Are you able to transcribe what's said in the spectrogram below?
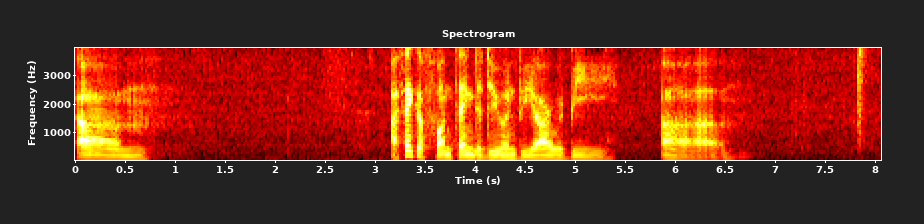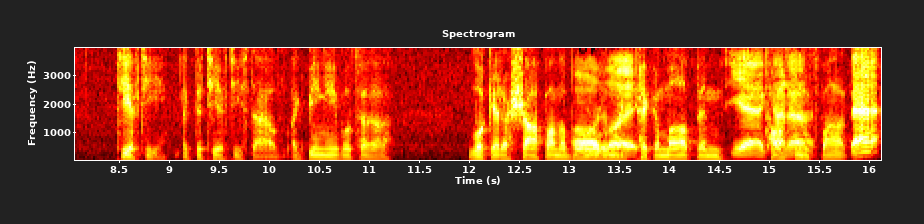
um, I think a fun thing to do in VR would be uh, TFT, like the TFT style, like being able to look at a shop on the board and like, Oh, like- pick them up and Yeah, toss them kinda in spots. that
